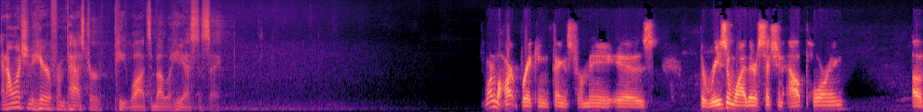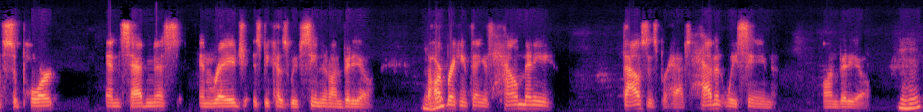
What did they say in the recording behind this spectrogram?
and I want you to hear from Pastor Pete Watts about what he has to say. One of the heartbreaking things for me is the reason why there's such an outpouring of support and sadness and rage is because we've seen it on video. The mm-hmm. heartbreaking thing is how many thousands, perhaps, haven't we seen on video? Mm-hmm.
